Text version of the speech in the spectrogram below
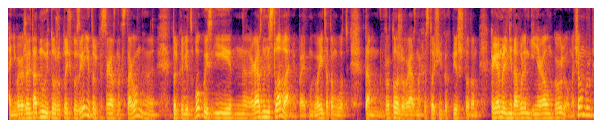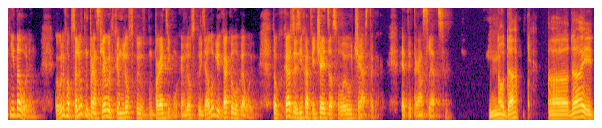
Они выражают одну и ту же точку зрения, только с разных сторон, э, только вид сбоку и разными словами. Поэтому говорить о том, вот там тоже в разных источниках пишут, что там Кремль недоволен генералом Гурулевым. О чем он может быть недоволен? Гурулев абсолютно транслирует кремлевскую парадигму, кремлевскую идеологию, как и Луговой. Только каждый из них отвечает за свой участок этой трансляции. Ну да. А, да, и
